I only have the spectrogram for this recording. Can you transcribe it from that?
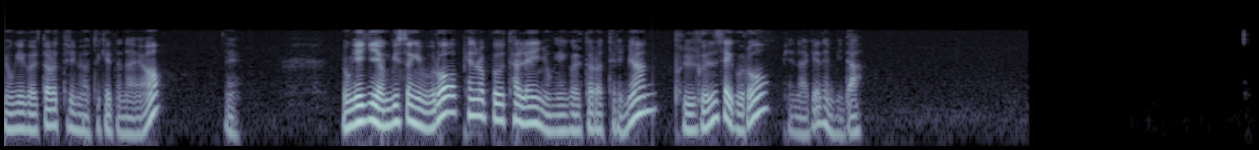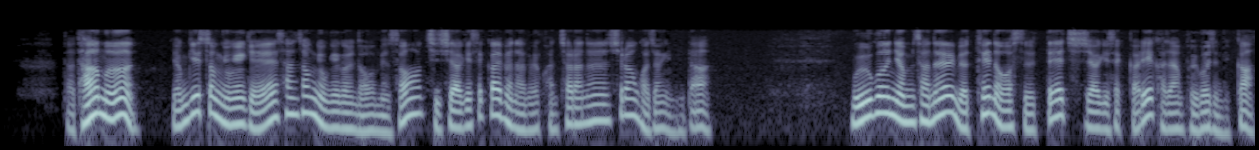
용액을 떨어뜨리면 어떻게 되나요? 네. 용액이 염기성이므로 페놀프탈레인 용액을 떨어뜨리면 붉은색으로 변하게 됩니다. 다음은 염기성 용액에 산성 용액을 넣으면서 지시하게 색깔 변화를 관찰하는 실험 과정입니다. 묽은 염산을 몇 회 넣었을 때 지시하기 색깔이 가장 붉어집니까?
